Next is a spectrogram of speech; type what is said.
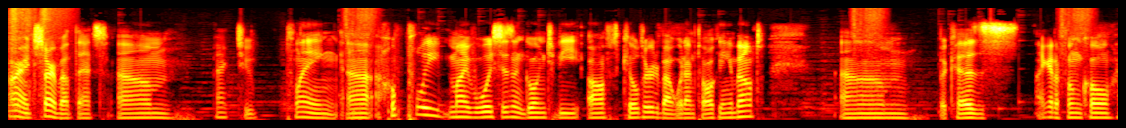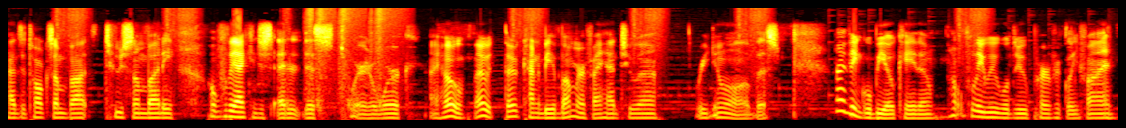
Alright, sorry about that. Um, back to playing. Uh, hopefully my voice isn't going to be off-kiltered about what I'm talking about. Um, because I got a phone call, had to talk somebody to somebody. Hopefully I can just edit this to where it'll work. I hope. That would, that would kind of be a bummer if I had to, uh, redo all of this. I think we'll be okay, though. Hopefully we will do perfectly fine.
